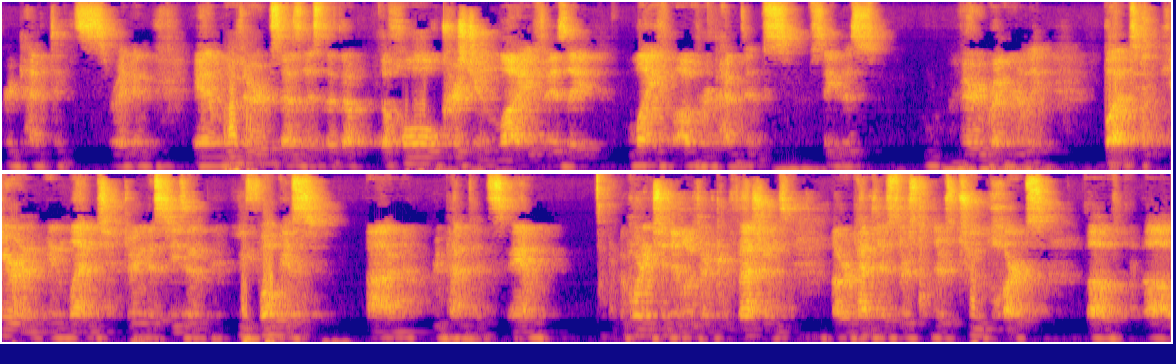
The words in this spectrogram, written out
repentance, right? And, and Luther says this that the, the whole Christian life is a life of repentance. Say this very regularly. But here in, in Lent, during this season, you focus on repentance. And according to the Lutheran confessions, uh, repentance, there's, there's two parts of, of,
